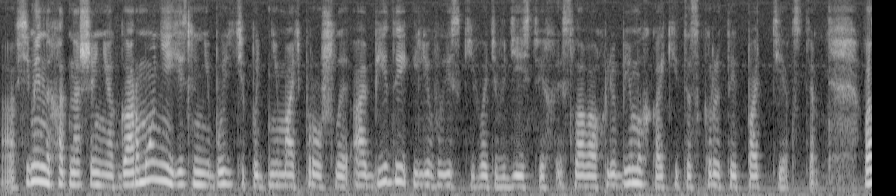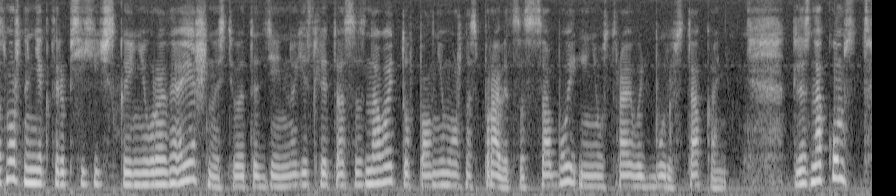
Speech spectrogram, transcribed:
А, в семейных отношениях гармония, если не будете поднимать прошлые обиды или выискивать в действиях и словах любимых какие-то скрытые подтексты. Возможно, некоторая психическая неуравновешенность в этот день, но если это осознавать, то вполне можно справиться с собой и не устраивать бурю в стакане. Для знакомств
